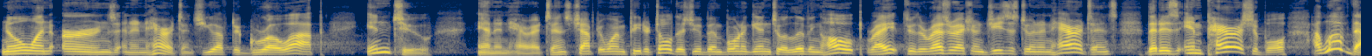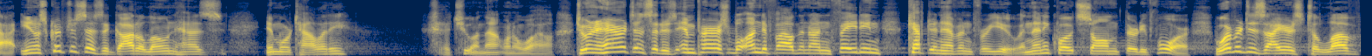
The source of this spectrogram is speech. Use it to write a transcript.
No one earns an inheritance. You have to grow up into an inheritance. Chapter 1, Peter told us you've been born again to a living hope, right? Through the resurrection of Jesus to an inheritance that is imperishable. I love that. You know, scripture says that God alone has immortality. Chew on that one a while. To an inheritance that is imperishable, undefiled, and unfading, kept in heaven for you. And then he quotes Psalm 34 Whoever desires to love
